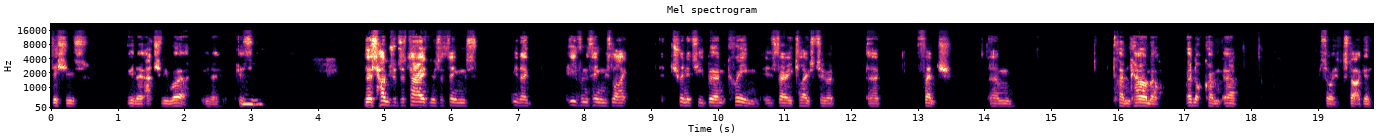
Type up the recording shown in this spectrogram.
dishes, you know, actually were. You know, because Mm. there's hundreds of thousands of things. You know, even things like Trinity burnt cream is very close to a, a French um, creme caramel. Uh, not creme. Uh, sorry, start again.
